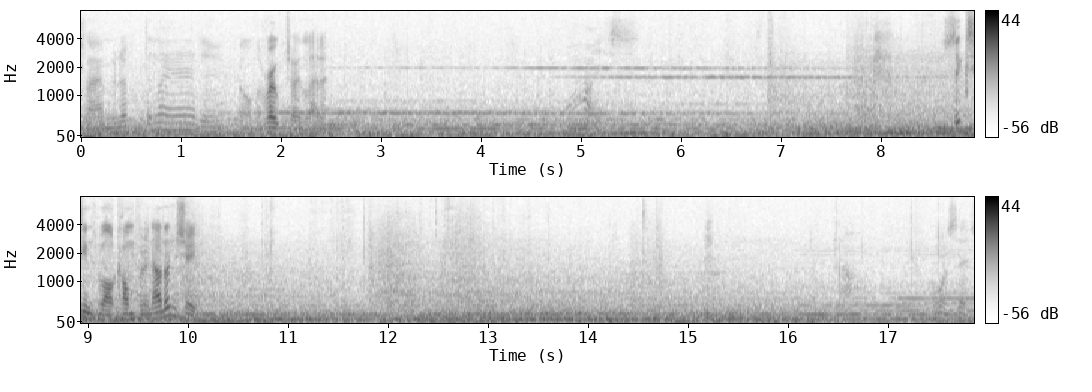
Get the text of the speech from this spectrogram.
Climbing up the ladder. Oh, the rope joint ladder. Six seems more confident now, doesn't she? Oh, What's this?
